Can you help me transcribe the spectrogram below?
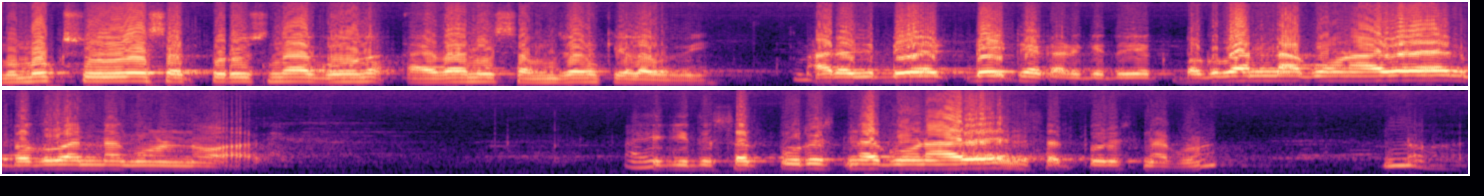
મુમુક્ષુએ સત્પુરુષના ગુણ આવ્યાની સમજણ કેળવવી. મારે બે બે ઠેકાણે કીધું. એક ભગવાનના ગુણ આવે ને ભગવાનના ગુણ ન આવે. અહીં કીધું સત્પુરુષના ગુણ આવે ને સત્પુરુષના ગુણ ન આવે.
